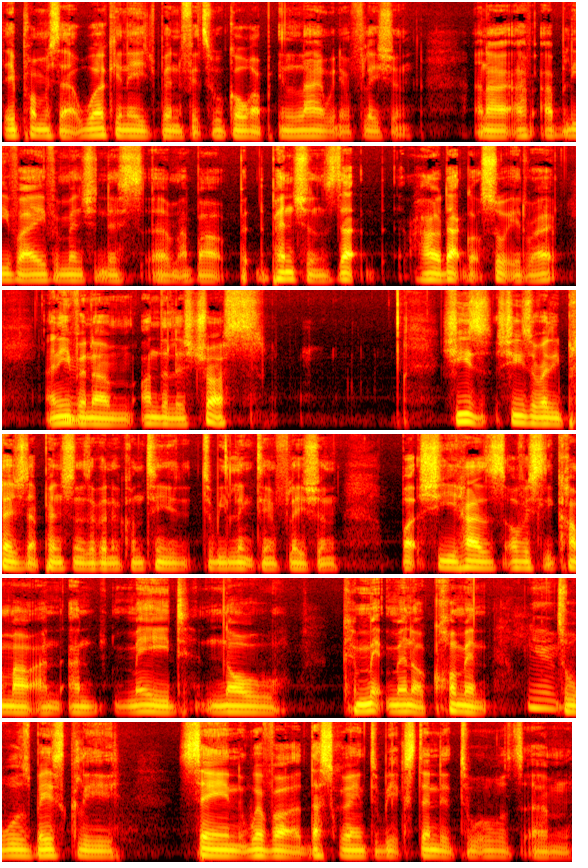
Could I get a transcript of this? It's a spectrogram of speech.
they promised that working age benefits will go up in line with inflation. And I, I, I believe I even mentioned this um, about the pensions that how that got sorted, right? And even um, under Liz Truss, she's she's already pledged that pensioners are going to continue to be linked to inflation, but she has obviously come out and and made no commitment or comment Yeah. towards basically saying whether that's going to be extended towards um,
